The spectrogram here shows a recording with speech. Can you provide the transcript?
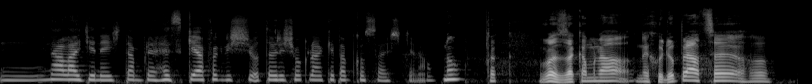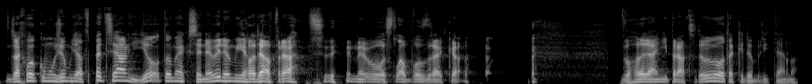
mm, naladěný, že tam bude hezky a fakt, když otevřeš okno, jak je tam kosa ještě, no. No, tak vlez za kamna, nechoď do práce, za chvilku můžeme udělat speciální díl o tom, jak si nevědomí hledá práci nebo slabozraka. Do hledání práce, to by bylo taky dobrý téma.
